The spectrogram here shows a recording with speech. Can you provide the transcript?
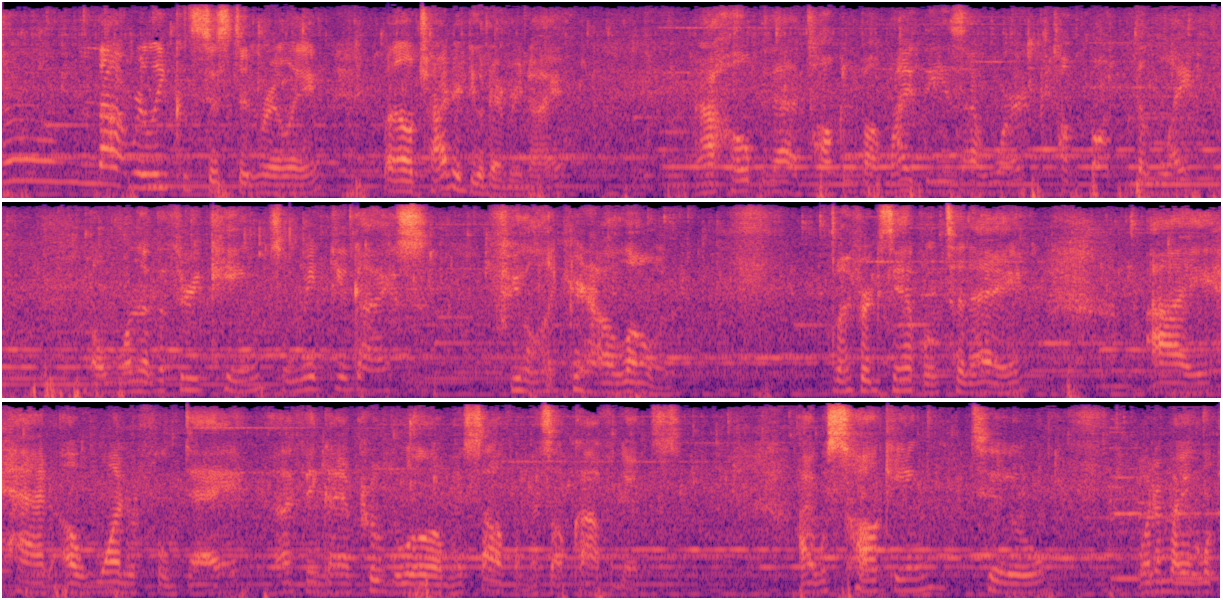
Um, not really consistent, really, but I'll try to do it every night. And I hope that talking about my days at work, talk about the life of one of the three kings, will make you guys feel like you're not alone. Like, for example, today I had a wonderful day. I think I improved a little on myself and my self confidence. I was talking to one of my old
